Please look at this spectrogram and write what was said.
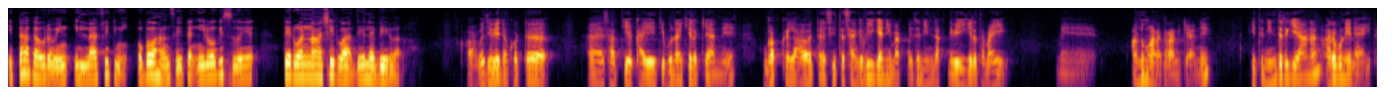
ඊතා ගෞරවයෙන් ඉල්ලා සිටිමි. ඔබ වහන්සේට නිරෝගී සුවය තෙරුවන් ආශිර්වාදය ලැබේවා. අවදි වෙනකොට සත්‍ය කයේ තිබුණා කියලා කියන්නේ හුඟක් වෙලාවට සිත සැඟවි ගැනීමක් මිස නිින්දක් නෙවෙයි කියලා තමයි මේ අනුමාන කරන්න කියන්නේ. හිත නිින්දට ගියා නම් අරමුණේ නෑ හිත.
